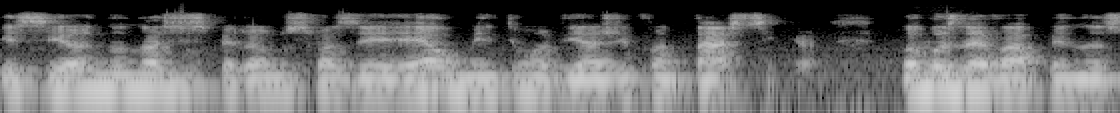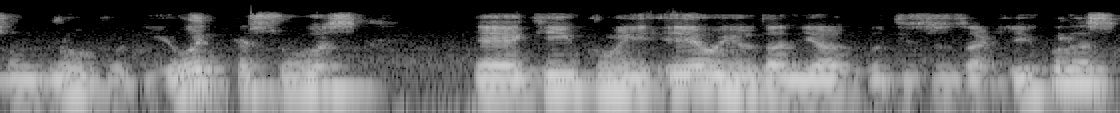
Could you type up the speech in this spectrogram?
esse ano nós esperamos fazer realmente uma viagem fantástica. Vamos levar apenas um grupo de oito pessoas, é, que inclui eu e o Daniel de Notícias Agrícolas,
